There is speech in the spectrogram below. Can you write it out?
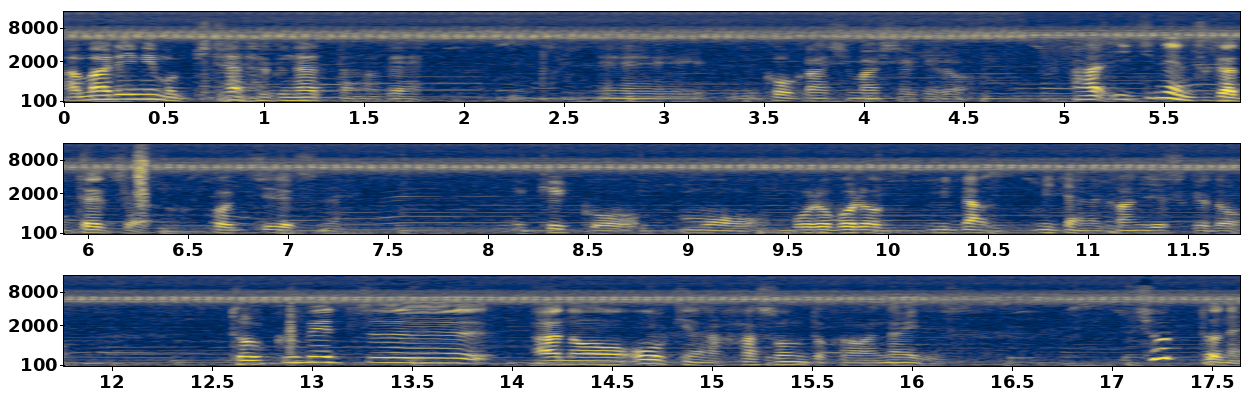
あまりにも汚くなったので、えー、交換しましたけど。あ1年使ったやつはこっちですね。結構もうボロボロみたみたいな感じですけど特別あの大きな破損とかはないです。ちょっとね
